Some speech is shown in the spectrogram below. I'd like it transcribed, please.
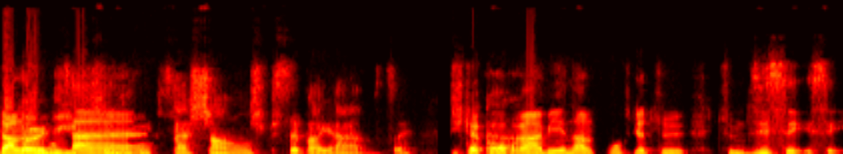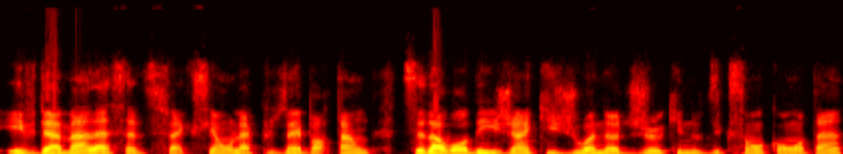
dans un le fond, livre ça, qui ça change, puis c'est pas grave, tu sais. si je te comprends bien, dans le fond, ce que tu, tu me dis, c'est évidemment la satisfaction la plus importante, c'est d'avoir des gens qui jouent à notre jeu, qui nous disent qu'ils sont contents,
